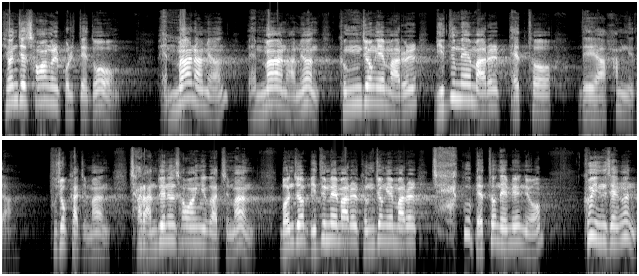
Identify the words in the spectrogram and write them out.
현재 상황을 볼 때도 웬만하면 웬만하면 긍정의 말을 믿음의 말을 뱉어내야 합니다. 부족하지만 잘 안 되는 상황인 것 같지만 먼저 믿음의 말을 긍정의 말을 자꾸 뱉어내면요. 그 인생은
